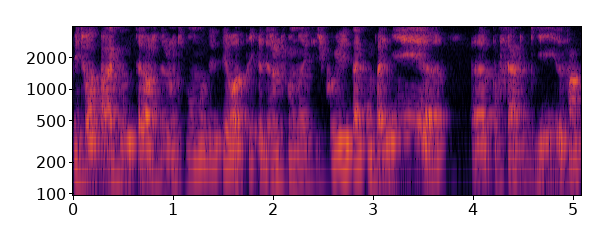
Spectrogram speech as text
Mais tu vois, par exemple, tout à l'heure, j'ai des gens qui m'ont demandé des road trips, il y a des gens qui m'ont demandé si je pouvais les accompagner euh, pour faire guide. Enfin,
